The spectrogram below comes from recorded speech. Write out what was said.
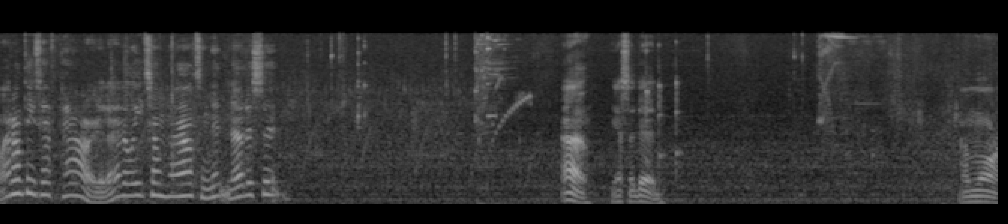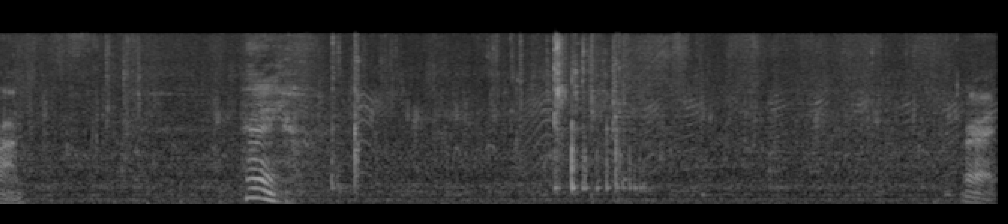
Why don't these have power? Did I delete something else and didn't notice it? Oh, yes I did. A moron. Hey. Alright.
